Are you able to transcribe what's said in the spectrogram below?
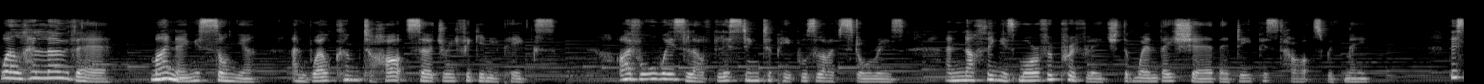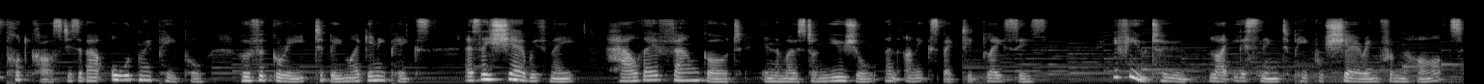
Well, hello there. My name is Sonya, and welcome to Heart Surgery for Guinea Pigs. I've always loved listening to people's life stories, and nothing is more of a privilege than when they share their deepest hearts with me. This podcast is about ordinary people who have agreed to be my guinea pigs as they share with me how they have found God in the most unusual and unexpected places. If you too like listening to people sharing from the heart,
